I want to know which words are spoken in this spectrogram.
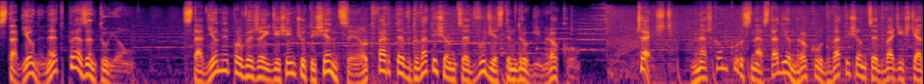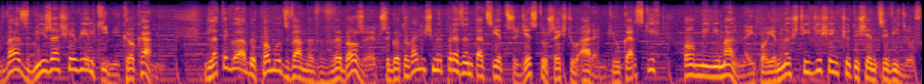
Stadiony.net prezentują Stadiony powyżej 10 tysięcy otwarte w 2022 roku. Cześć! Nasz konkurs na Stadion Roku 2022 zbliża się wielkimi krokami. Dlatego, aby pomóc Wam w wyborze, przygotowaliśmy prezentację 36 aren piłkarskich o minimalnej pojemności 10 tysięcy widzów,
